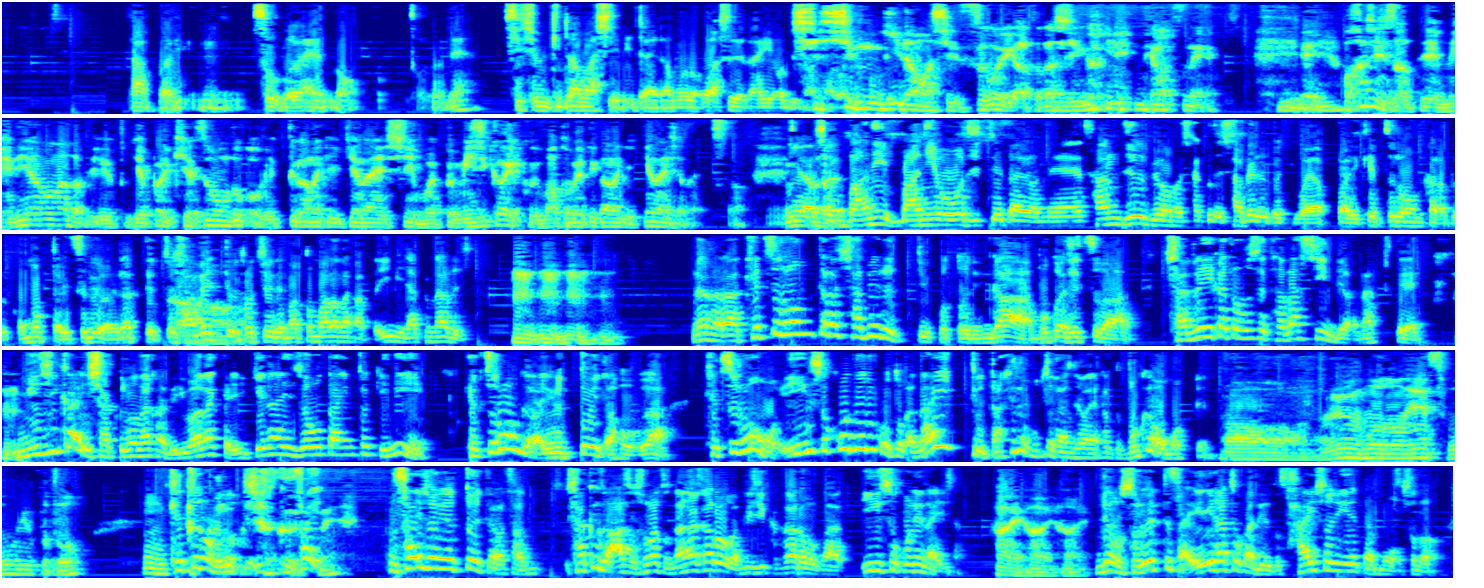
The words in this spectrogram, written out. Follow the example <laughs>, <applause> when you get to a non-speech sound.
やっぱり、うん、そこら辺の、そうだね、思春期魂みたいなものを忘れないように。思春期魂、すごい新しい概念出ますね。え、若新さんってメディアの中で言うと、やっぱり結論とかを言っていかなきゃいけないし、もうやっぱり短くまとめていかなきゃいけないじゃないですか。いや、それ場に、場に応じてだよね。30秒の尺で喋るときはやっぱり結論からとか思ったりするよね。だって喋ってる途中でまとまらなかったら意味なくなるじゃん。うんうんうんうん。だから結論から喋るっていうことが僕は実は喋り方として正しいんではなくて、うん短い尺の中で言わなきゃいけない状態の時に結論から言っといた方が結論を言い損ねることがないっていうだけのことなんじゃないかと僕は思ってる。ああ、なるほどね。そういうこと？うん、結論の尺ですね。最初に言っといたらさ、尺があとその後長かろうが短かろうが言い損ねないじゃん。はいはいはい。でもそれってさ、映画とかで言うと最初に言えたらもうその、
